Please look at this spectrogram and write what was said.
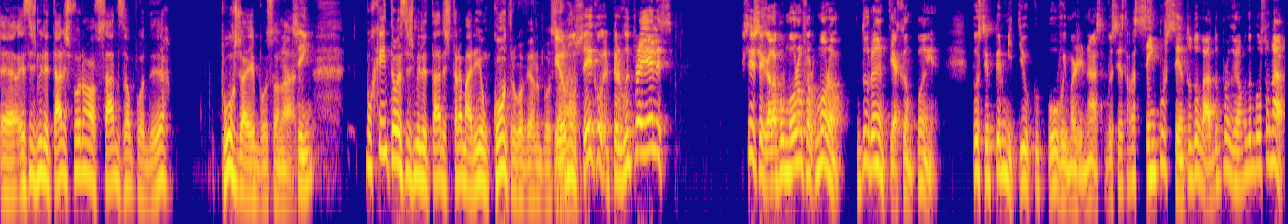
É, esses militares foram alçados ao poder por Jair Bolsonaro. Sim. Por que então esses militares tramariam contra o governo Bolsonaro? Eu não sei, pergunto para eles. Você chega lá para o Mourão e fala: Mourão, durante a campanha, você permitiu que o povo imaginasse que você estava 100% do lado do programa do Bolsonaro.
